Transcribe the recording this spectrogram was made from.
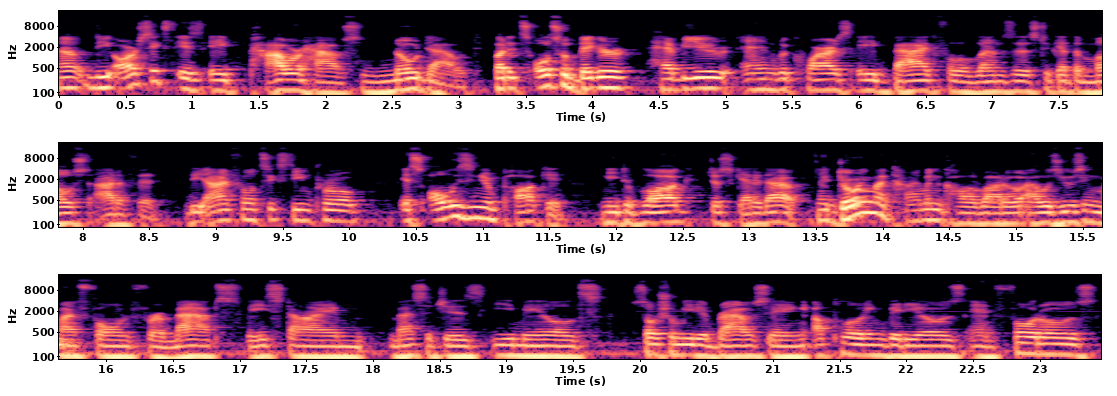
Now, the R6 is a powerhouse, no doubt, but it's also bigger, heavier, and requires a bag full of lenses to get the most out of it. The iPhone 16 Pro is always in your pocket. Need to vlog? Just get it out. Now, during my time in Colorado, I was using my phone for maps, FaceTime, messages, emails, social media browsing, uploading videos and photos.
